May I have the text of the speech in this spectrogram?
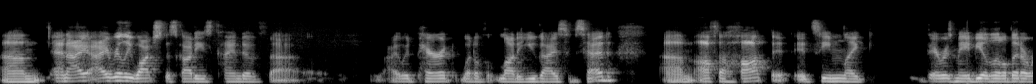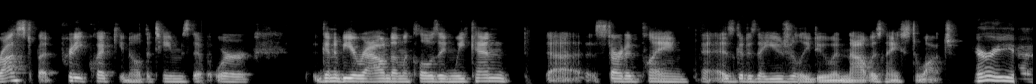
um, and I, I, really watched the Scotties kind of, uh, I would parrot what a lot of you guys have said. Um, off the hop, it, it seemed like there was maybe a little bit of rust, but pretty quick, you know, the teams that were going to be around on the closing weekend uh, started playing as good as they usually do, and that was nice to watch. Harry uh,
